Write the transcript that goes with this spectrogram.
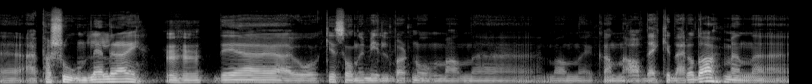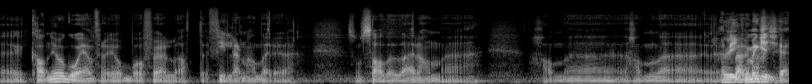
er personlig eller ei. Det er jo ikke sånn umiddelbart noe man, eh, man kan avdekke der og da, men eh, kan jo gå hjem fra jobb og føle at filleren, han der som sa det der, han han, han, han liker meg ikke?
